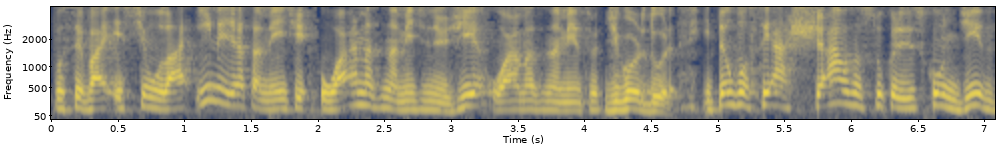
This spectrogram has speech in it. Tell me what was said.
você vai estimular imediatamente o armazenamento de energia, o armazenamento de gordura. Então você achar os açúcares escondidos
